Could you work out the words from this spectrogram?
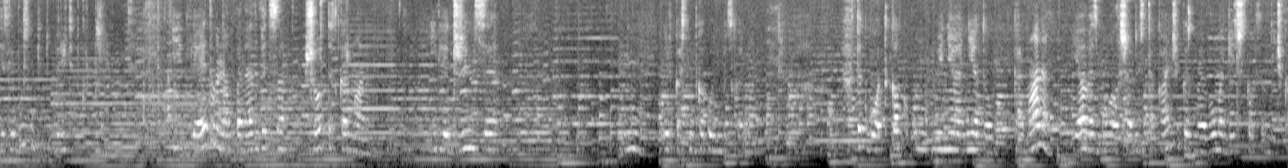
Если бусинки, то берите покрупнее. И для этого нам понадобятся шорты с карманом. Или джинсы, костюм какой-нибудь с карманом. Так вот, как у меня нету кармана, я возьму волшебный стаканчик из моего магического сундучка.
